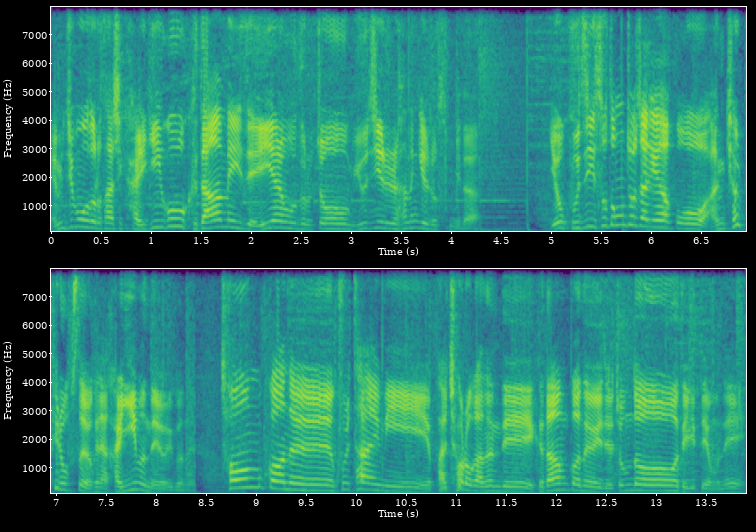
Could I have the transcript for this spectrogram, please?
MG 모드로 다시 갈기고 그 다음에 이제 AR 모드로 좀 유지를 하는 게 좋습니다. 이거 굳이 수동 조작해갖고 안 켤 필요 없어요. 그냥 갈기면 돼요, 이거는. 처음 거는 쿨타임이 8초로 가는데 그 다음 거는 이제 좀 더 되기 때문에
